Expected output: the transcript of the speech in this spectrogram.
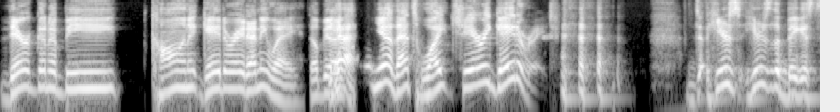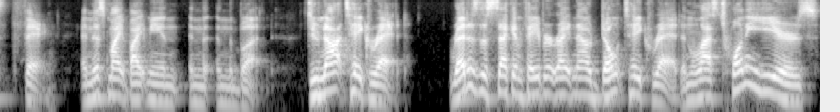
they're going to be calling it Gatorade anyway. They'll be yeah. like, oh, "Yeah, that's white cherry Gatorade." here's here's the biggest thing, and this might bite me in in the, in the butt. Do not take red. Red is the second favorite right now. Don't take red. In the last 20 years,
